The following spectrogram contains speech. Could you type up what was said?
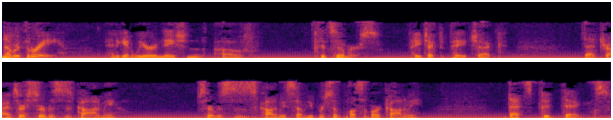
Number three, and again, we are a nation of consumers, paycheck to paycheck. That drives our services economy. Services economy, 70% plus of our economy. That's good things.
